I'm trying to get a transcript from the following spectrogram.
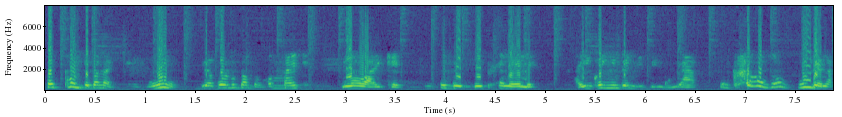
sekukhonza ubana yhu uyabona ubamba kwamike yho hayi ke ubomi buphelele ayikho enye into endidinga uyapha ukhala uzofundela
